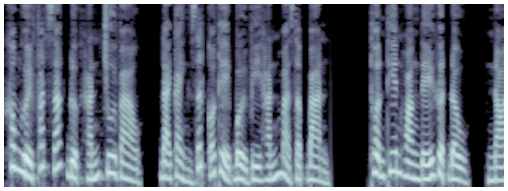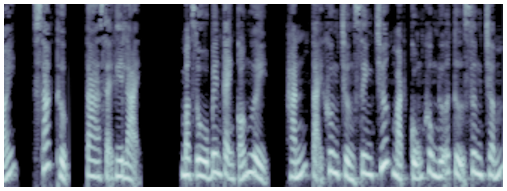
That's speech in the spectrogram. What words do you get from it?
không người phát giác được hắn chui vào đại cảnh rất có thể bởi vì hắn mà dập bàn thuận thiên hoàng đế gật đầu nói xác thực ta sẽ ghi lại mặc dù bên cạnh có người hắn tại khương trường sinh trước mặt cũng không nữa tự xưng chấm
